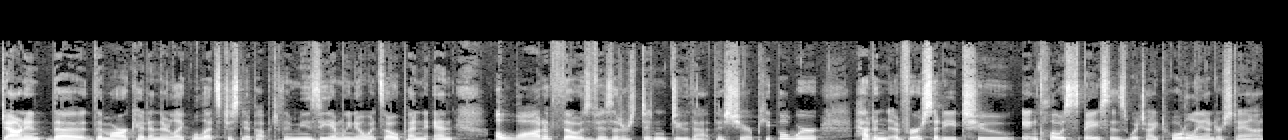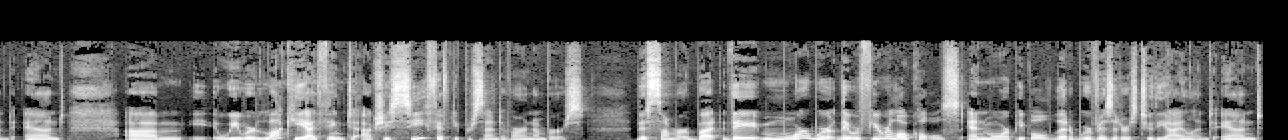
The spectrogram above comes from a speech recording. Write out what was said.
down in the the market and they're like well let's just nip up to the museum. We know it's open. And a lot of those visitors didn't do that this year. People were had an adversity to enclosed spaces which i totally understand. And um, we were lucky i think to actually see 50% of our numbers this summer, but they more were they were fewer locals and more people that were visitors to the island and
